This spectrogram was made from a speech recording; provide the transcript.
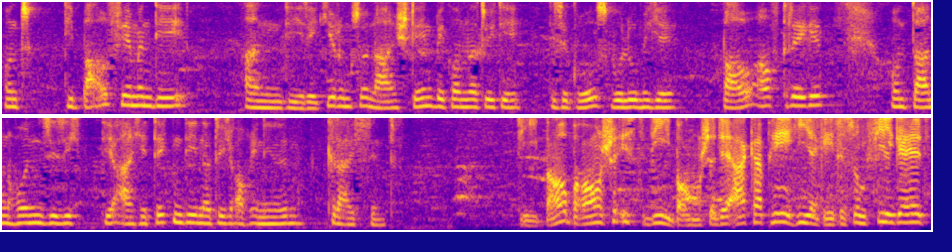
Und die Baufirmen, die an die Regierung so nahe stehen, bekommen natürlich die, diese großvolumige Bauaufträge und dann holen sie sich die Architekten, die natürlich auch in ihrem Kreis sind. Die Baubranche ist die Branche der AKP. Hier geht es um viel Geld.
